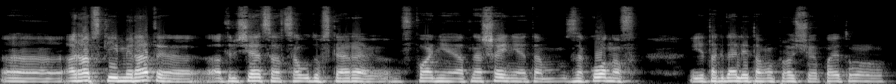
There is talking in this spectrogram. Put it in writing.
э, Арабские Эмираты отличаются от Саудовской Аравии в плане отношения, там, законов и так далее и тому прочее, поэтому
